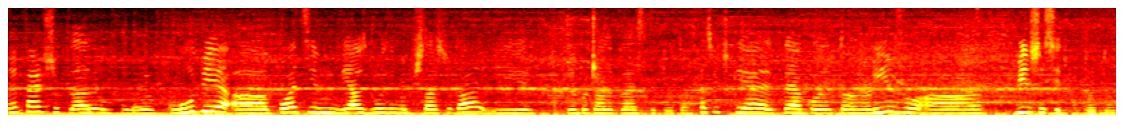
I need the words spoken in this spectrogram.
Ми перше плели в- клубі, а потім я з друзями пішла сюди і ми почали плести тут. Свічки деколи то ріжу, а більше сітку плету.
